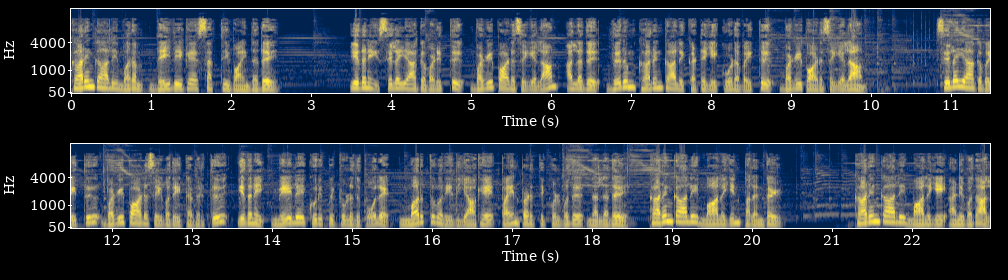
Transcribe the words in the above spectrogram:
கருங்காலி மரம் தெய்வீக சக்தி வாய்ந்தது. இதனை சிலையாக வடித்து வழிபாடு செய்யலாம் அல்லது வெறும் கருங்காலி கட்டையை கூட வைத்து வழிபாடு செய்யலாம். சிலையாக வைத்து வழிபாடு செய்வதை தவிர்த்து இதனை மேலே குறிப்பிட்டுள்ளது போல மருத்துவ ரீதியாக பயன்படுத்திக் கொள்வது நல்லது. கருங்காலி மாலையின் பலன்கள். கருங்காலி மாலையை அணிவதால்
